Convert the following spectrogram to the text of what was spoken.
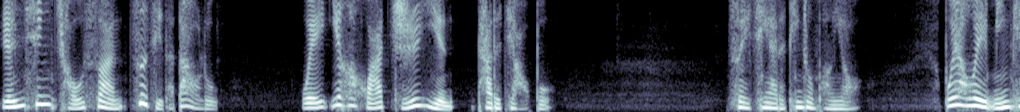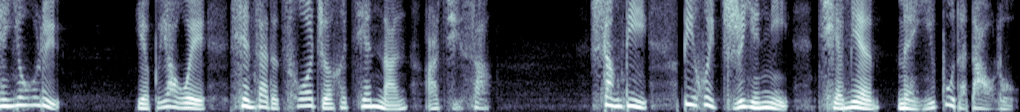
人心筹算自己的道路，为耶和华指引他的脚步。”所以，亲爱的听众朋友，不要为明天忧虑。也不要为现在的挫折和艰难而沮丧，上帝必会指引你前面每一步的道路。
